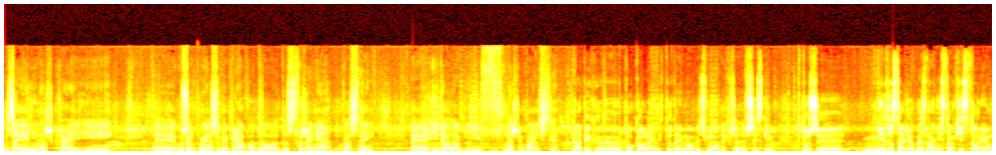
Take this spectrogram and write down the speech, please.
zajęli nasz kraj i e, uzurpują sobie prawo do, do stworzenia własnej e, ideologii w naszym państwie. Dla tych pokoleń tutaj ma być młodych przede wszystkim, którzy nie zostali obeznani z tą historią,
